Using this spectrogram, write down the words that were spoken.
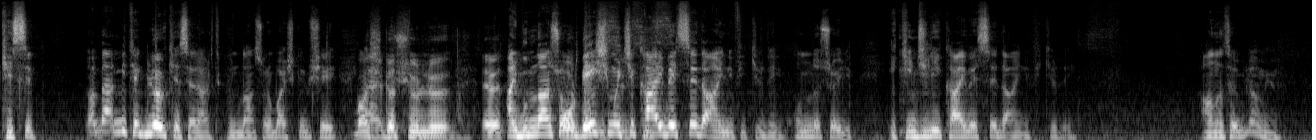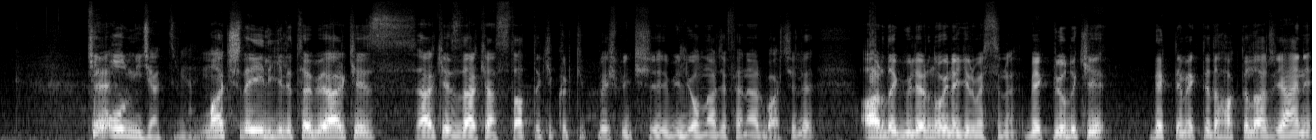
Kesin. Ama ben bir tek löv keser artık bundan sonra. Başka bir şey Başka yani türlü evet Hani bundan sonra Orta 5 maçı kaybetse de aynı fikirdeyim. Onu da söyleyeyim. İkinciliği kaybetse de aynı fikirdeyim. Anlatabiliyor muyum? Ki Evet. olmayacaktır yani. Maçla ilgili tabii herkes, herkes derken stat'taki 40-45 bin kişi, milyonlarca Fenerbahçeli Arda Güler'in oyuna girmesini bekliyordu ki beklemekte de haklılar. Yani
